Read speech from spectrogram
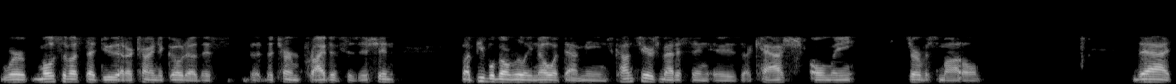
Where most of us that do that are trying to go to this the, the term private physician but people don't really know what that means. Concierge medicine is a cash only service model that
